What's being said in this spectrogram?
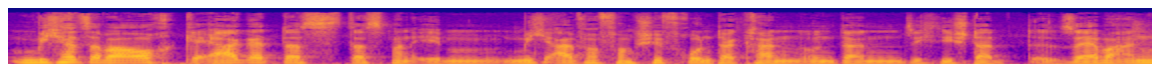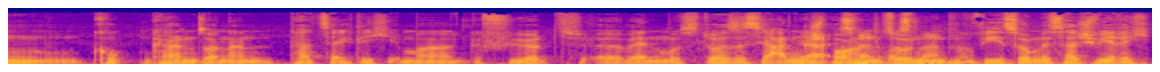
mich hat's aber auch geärgert, dass, dass man eben nicht einfach vom Schiff runter kann und dann sich die Stadt äh, selber angucken kann, sondern tatsächlich immer geführt äh, werden muss. Du hast es ja angesprochen, ja, halt so ein ne? Visum ist halt schwierig.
